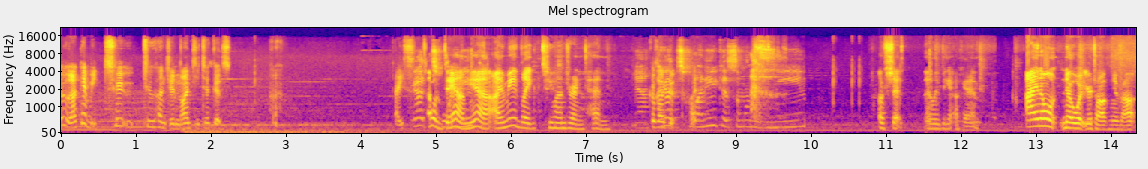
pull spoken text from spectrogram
Ooh, that gave me two 290 tickets. nice. You got Oh, damn, yeah. I made like 210. Yeah. 'Cause I I got 20 because someone was mean. Oh, shit. I the game. Okay. I don't know what you're talking about.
